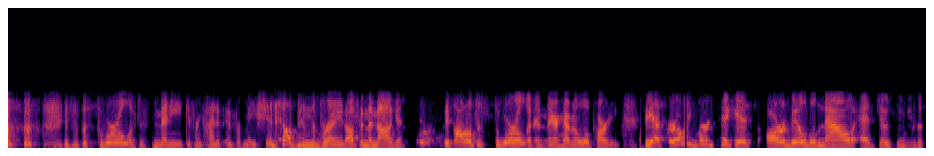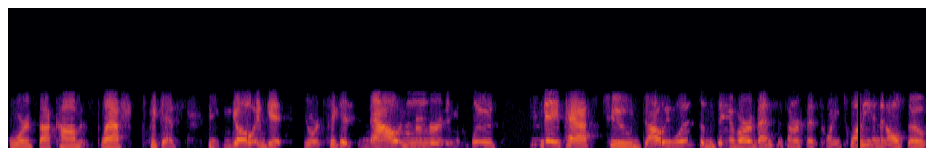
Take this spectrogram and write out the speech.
it's just a swirl of just many different kind of information up in the brain, up in the noggin. It's all just swirling in there, having a little party. So yes, early bird tickets are available now at josiemusicawards.com slash tickets. So you can go and get your tickets now, and remember it includes two day pass to Dollywood, so the day of our event, September 5th, 2020, and then also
